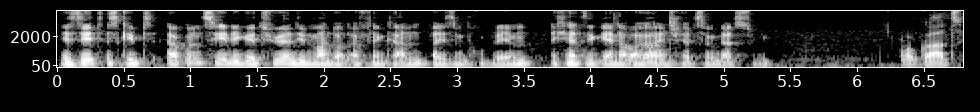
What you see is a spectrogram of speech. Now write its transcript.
Ihr seht, es gibt äh, unzählige Türen, die man dort öffnen kann bei diesem Problem. Ich hätte gerne Oh eure Gott. Einschätzung dazu. Oh Gott.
